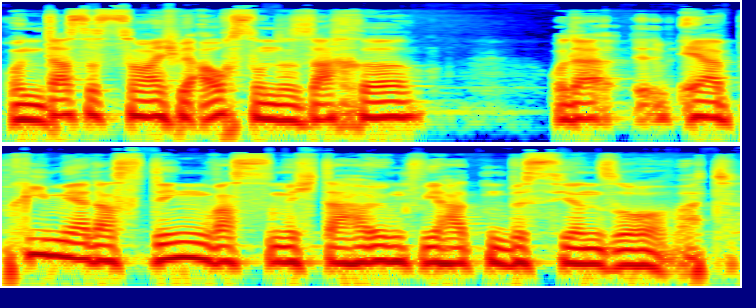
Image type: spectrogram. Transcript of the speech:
Und das ist zum Beispiel auch so eine Sache, oder eher primär das Ding, was mich da irgendwie hat ein bisschen so, was,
